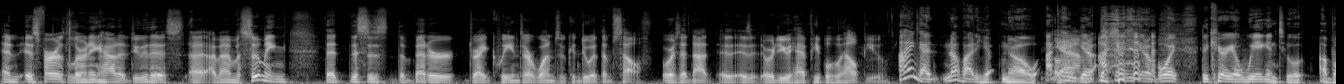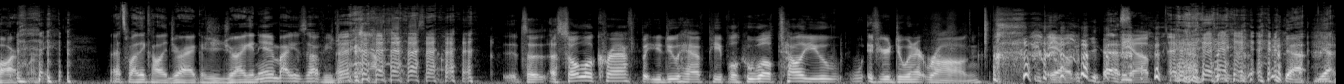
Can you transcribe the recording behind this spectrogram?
And as far as learning how to do this, uh, I'm, I'm assuming that this is the better drag queens are ones who can do it themselves, or is it not? Is it, or do you have people who help you? I ain't got nobody here. No, I can't Yeah. get. A, I can't get a boy to carry a wig into a, a bar for me. That's why they call it drag because you're dragging in by yourself. You drag it out by yourself. It's a, a solo craft, but you do have people who will tell you if you're doing it wrong. Yep. Yes. Yep. yeah, yeah.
